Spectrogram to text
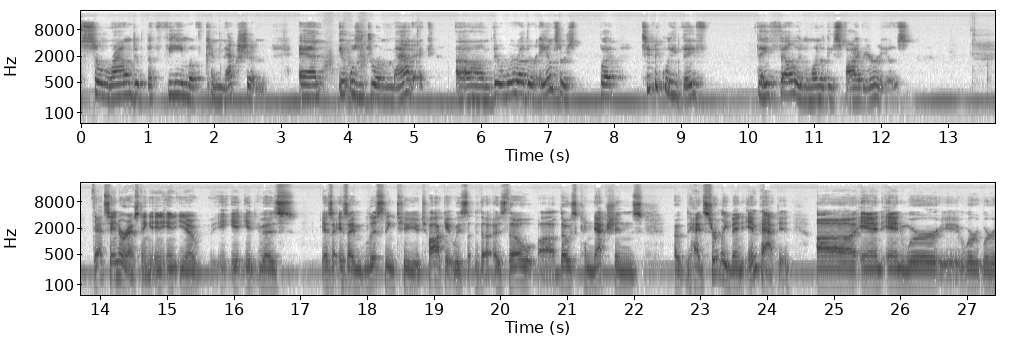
surrounded the theme of connection, and it was dramatic. Um, there were other answers, but typically they they fell in one of these five areas. That's interesting, and, and you know, it, it, was as as I'm listening to you talk, it was the, as though uh, those connections uh, had certainly been impacted uh, and and were, were were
